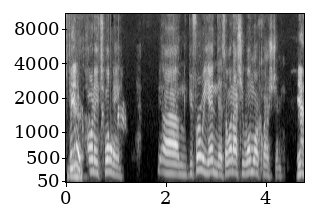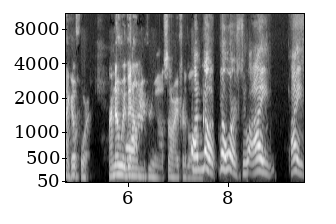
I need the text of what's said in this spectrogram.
Speaking yeah. of 2020, um, before we end this, I want to ask you one more question. Yeah, go for it. I know we've been uh, on here for a while. Sorry for the. Oh, no, no worries. I, I,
